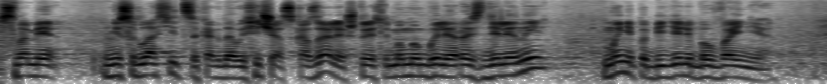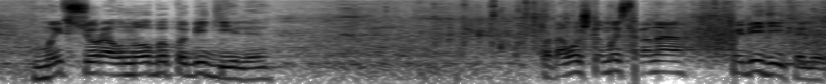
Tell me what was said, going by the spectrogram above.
с вами не согласиться, когда вы сейчас сказали, что если бы мы были разделены, мы не победили бы в войне. Мы все равно бы победили. Потому что мы страна победителей.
